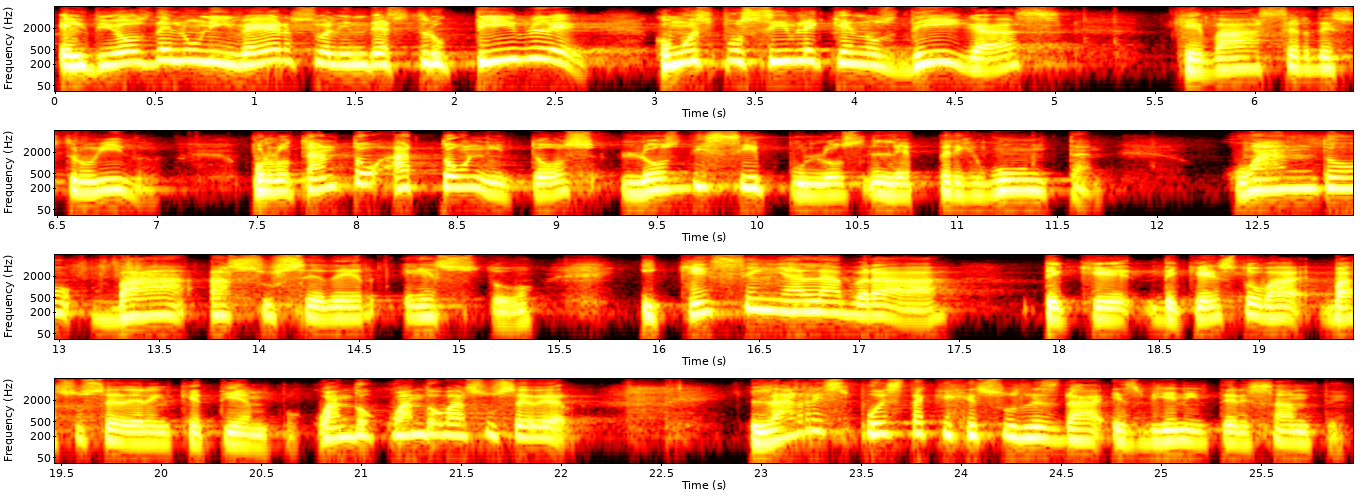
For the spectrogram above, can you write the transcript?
el Dios del universo, el indestructible. ¿Cómo es posible que nos digas que va a ser destruido? Por lo tanto, atónitos, los discípulos le preguntan, ¿Cuándo va a suceder esto? ¿Y qué señal habrá de que, de que esto va, va, a suceder en qué tiempo? ¿Cuándo, ¿Cuándo va a suceder? La respuesta que Jesús les da es bien interesante.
